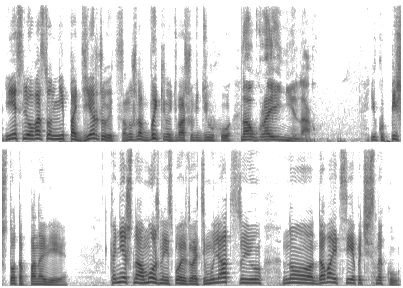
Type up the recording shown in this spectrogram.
Если у вас он не поддерживается, нужно выкинуть вашу видюху На Украине, нахуй. и купить что-то поновее. Конечно, можно использовать эмуляцию, но давайте по чесноку.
